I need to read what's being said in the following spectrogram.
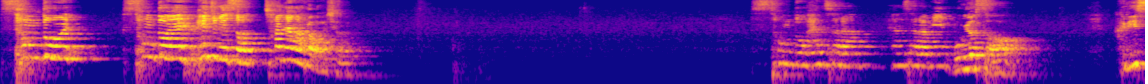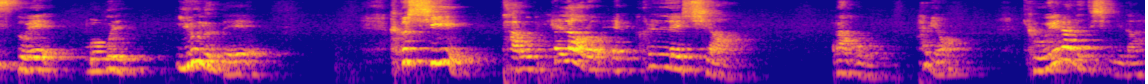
성도의 성도의 회중에서 찬양하라고 하셔요. 성도 한 사람 한 사람이 모여서 그리스도의 몸을 이루는데 그것이 바로 헬라어로 에클레시아라고 하며 교회라는 뜻입니다.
